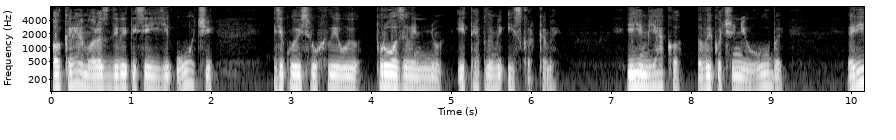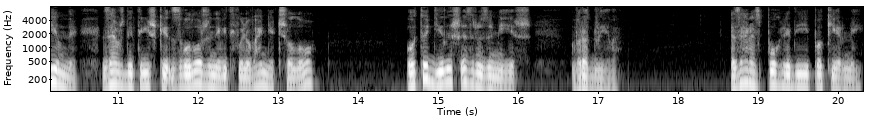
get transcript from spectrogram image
окремо роздивитися її очі з якоюсь рухливою прозеленню і теплими іскорками, її м'яко викочені губи рівне, завжди трішки зволожене від хвилювання чоло, отоді лише зрозумієш вродлива. Зараз погляд її покірний,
